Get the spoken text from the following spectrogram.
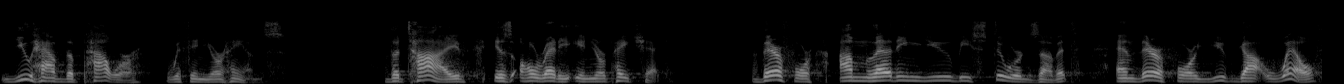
you have the power within your hands. The tithe is already in your paycheck. Therefore, I'm letting you be stewards of it, and therefore you've got wealth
